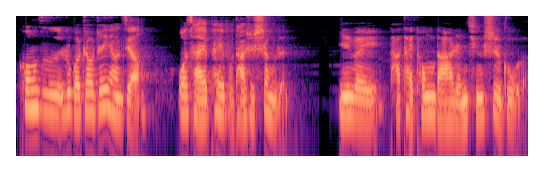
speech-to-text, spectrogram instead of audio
孔子如果照这样讲，我才佩服他是圣人，因为他太通达人情世故了。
